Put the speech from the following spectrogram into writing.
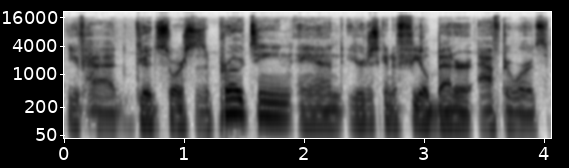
You've had good sources of protein and you're just going to feel better afterwards.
